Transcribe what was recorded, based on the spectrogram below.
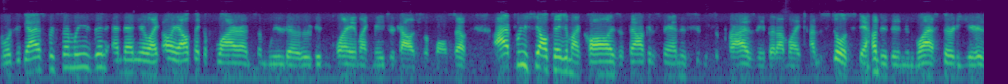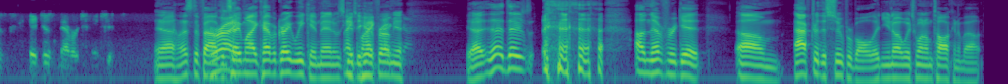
Georgia guys for some reason, and then you're like, oh, yeah, I'll take a flyer on some weirdo who didn't play in, like, major college football. So I appreciate y'all taking my call. As a Falcons fan, this shouldn't surprise me, but I'm like, I'm still astounded that in the last 30 years, it just never changes. Yeah, that's the Falcons. Right. Hey, Mike, have a great weekend, man. It was Thanks, good to hear Mike. from you. Yeah, there's. I'll never forget um, after the Super Bowl, and you know which one I'm talking about.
